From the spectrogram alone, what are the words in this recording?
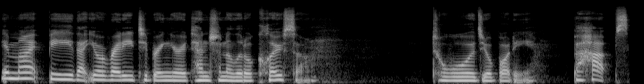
it might be that you're ready to bring your attention a little closer towards your body. Perhaps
